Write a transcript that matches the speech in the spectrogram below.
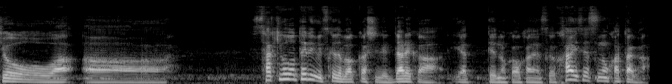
今日は、あー先ほどテレビつけたばっかしで誰かやってるのかわかんないですけど、解説の方が、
